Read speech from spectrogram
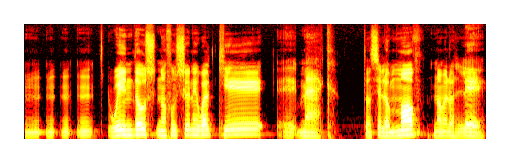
mm, mm, Windows no funciona igual que eh, Mac. Entonces los MOV no me los lee.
